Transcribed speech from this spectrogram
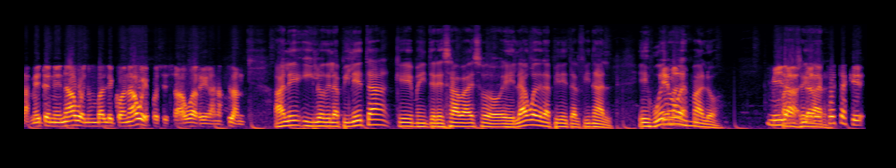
las meten en agua, en un balde con agua, y después esa agua riegan las plantas. Ale, y lo de la pileta, que me interesaba eso, el agua de la pileta al final, ¿es bueno o es malo? Mira, la respuesta es que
